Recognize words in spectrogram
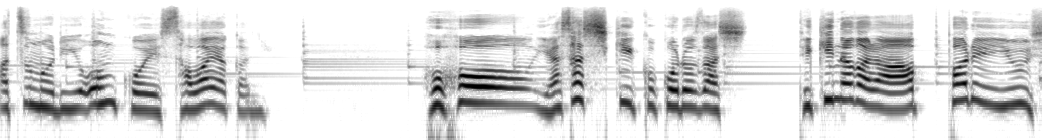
熱森恩子へ爽やかに「ほほう優しき志。敵ながらあっぱれ言うし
